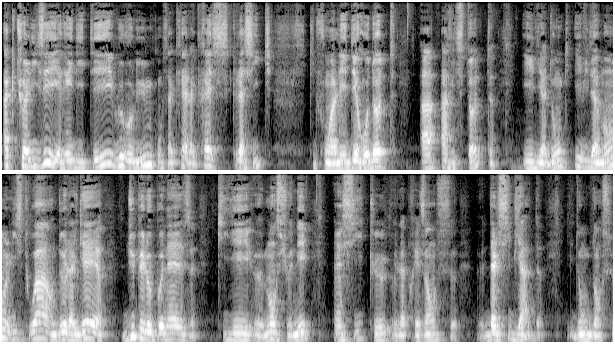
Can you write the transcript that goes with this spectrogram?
actualisé et réédité le volume consacré à la Grèce classique, qu'ils font aller d'Hérodote à Aristote. Il y a donc évidemment l'histoire de la guerre du Péloponnèse qui est mentionnée, ainsi que la présence d'Alcibiade. Et donc dans ce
